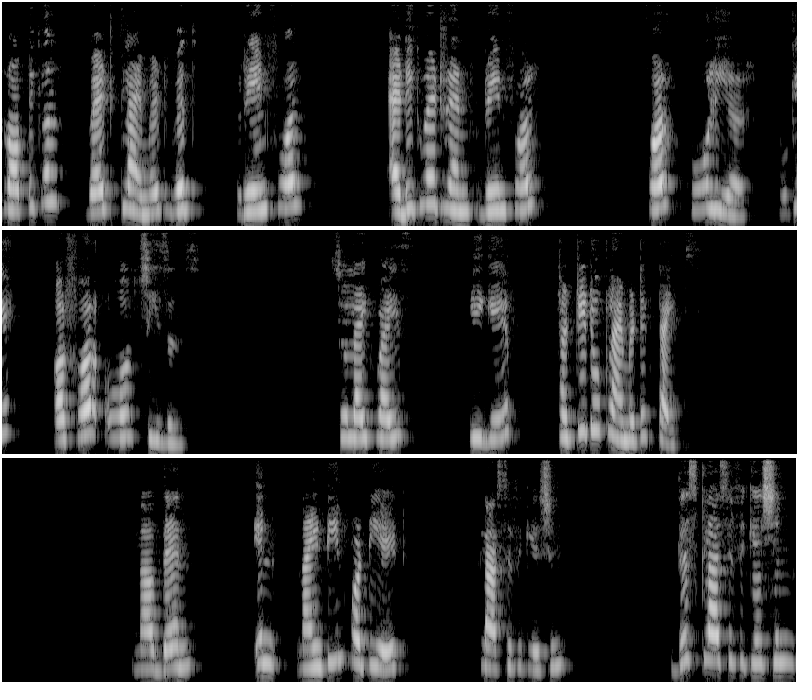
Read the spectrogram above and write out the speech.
tropical wet climate with rainfall, adequate rain, rainfall for whole year okay or for all seasons. So likewise he gave 32 climatic types. Now then in 1948 classification this classification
